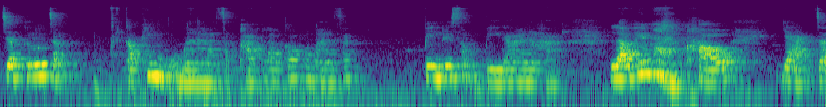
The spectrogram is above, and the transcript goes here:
เจี๊ยบก็รู้จักกับพี่หมูมาสักพักแล้วก็ประมาณสักปีหรือสองปีได้นะคะ แล้วพี่หมูเขาอยากจะ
